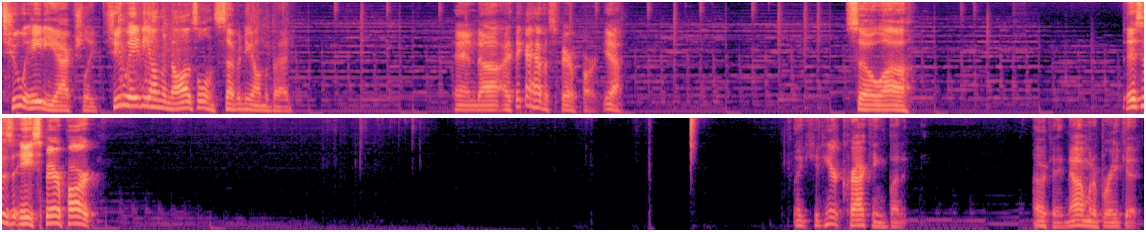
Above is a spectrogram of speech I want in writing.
280 actually. 280 on the nozzle and 70 on the bed. And uh, I think I have a spare part, yeah. So, uh, this is a spare part. Like, you can hear cracking, but... Okay, now I'm going to break it.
